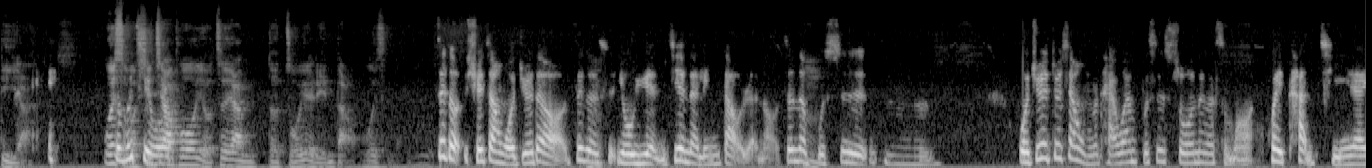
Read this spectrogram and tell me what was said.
地啊？为什么新加坡有这样的卓越领导？为什么？这个学长，我觉得哦，这个是有远见的领导人哦，真的不是嗯。我觉得就像我们台湾不是说那个什么会叹气诶，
